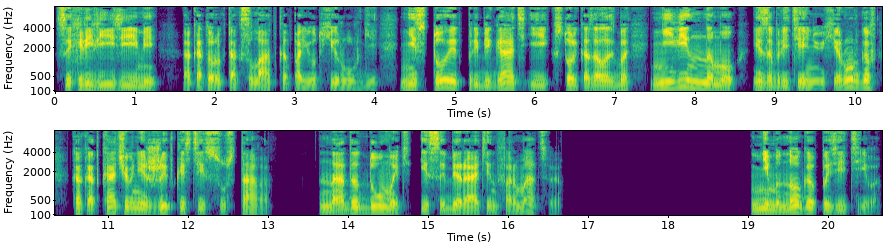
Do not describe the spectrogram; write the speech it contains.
с их ревизиями, о которых так сладко поют хирурги. Не стоит прибегать и к столь, казалось бы, невинному изобретению хирургов, как откачивание жидкости из сустава. Надо думать и собирать информацию. Немного позитива.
